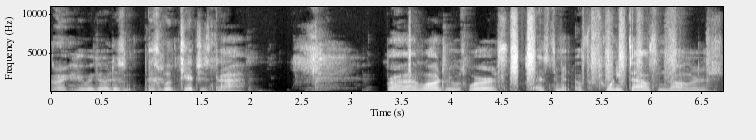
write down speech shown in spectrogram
Alright, here we go. This this what catches the eye. Brian Laundrie was worth estimate of twenty thousand dollars.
